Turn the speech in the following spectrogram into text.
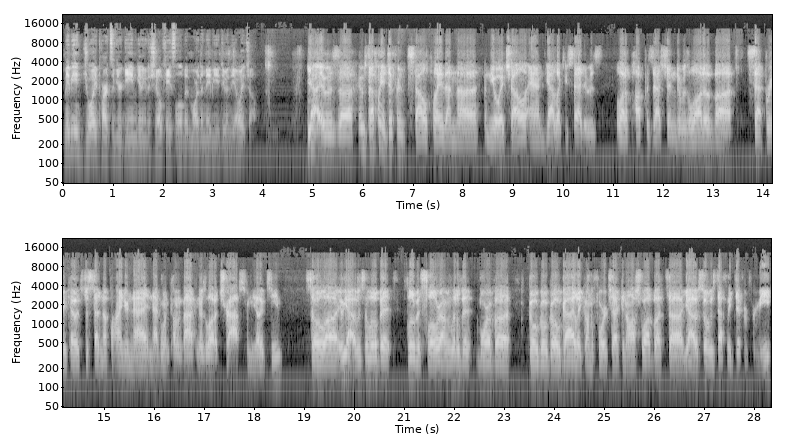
maybe enjoy parts of your game getting to showcase a little bit more than maybe you do in the OHL? Yeah, it was uh, it was definitely a different style of play than uh, than the OHL, and yeah, like you said, it was a lot of puck possession. There was a lot of uh, set breakouts, just setting up behind your net, and everyone coming back, and there's a lot of traps from the other team. So uh, yeah, it was a little bit a little bit slower. I'm a little bit more of a go go go guy, like on the forecheck in Oshawa. But uh, yeah, so it was definitely different for me.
